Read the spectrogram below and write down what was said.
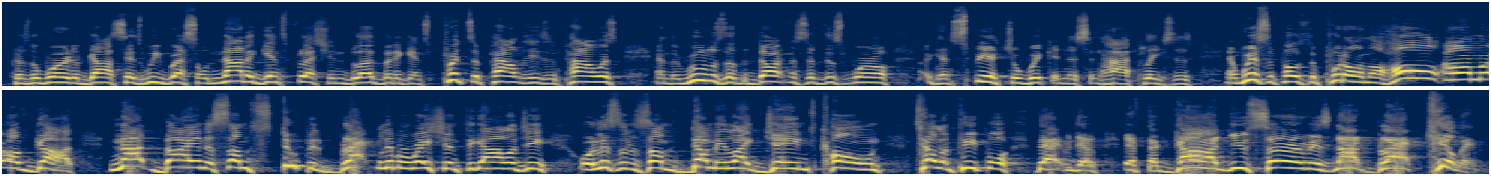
Because the word of God says we wrestle not against flesh and blood, but against principalities and powers and the rulers of the darkness of this world, against spiritual wickedness in high places. And we're supposed to put on the whole armor of God, not buy into some stupid black liberation theology or listen to some dummy like James Cone telling people that if the God you serve is not black, kill him.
